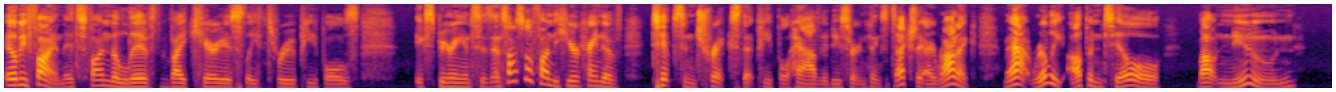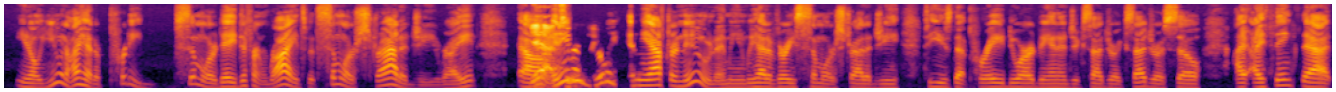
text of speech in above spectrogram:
it'll be fun. It's fun to live vicariously through people's experiences. And it's also fun to hear kind of tips and tricks that people have to do certain things. It's actually ironic, Matt, really up until about noon, you know, you and I had a pretty similar day, different rides, but similar strategy, right? Um, Yeah, and even really in the afternoon, I mean, we had a very similar strategy to use that parade to our advantage, et cetera, et cetera. So I, I think that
